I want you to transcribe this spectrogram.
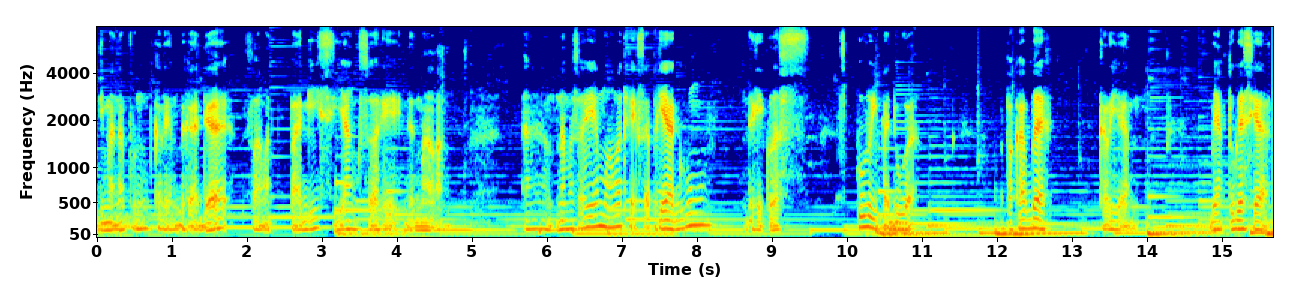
Di mana pun kalian berada Selamat pagi, siang, sore, dan malam. Uh, Nama saya Muhammad Reksa Priagung Dari kelas 10 IPA 2 Apa kabar kalian? Banyak tugas ya?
